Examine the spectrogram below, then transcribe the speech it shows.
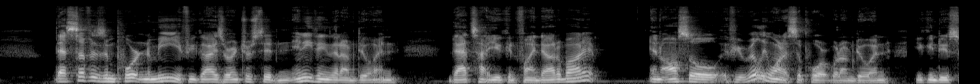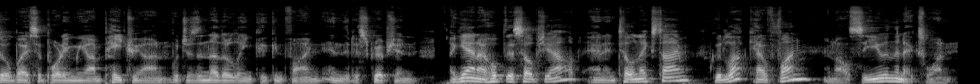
That stuff is important to me. If you guys are interested in anything that I'm doing, that's how you can find out about it. And also, if you really want to support what I'm doing, you can do so by supporting me on Patreon, which is another link you can find in the description. Again, I hope this helps you out. And until next time, good luck, have fun, and I'll see you in the next one.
